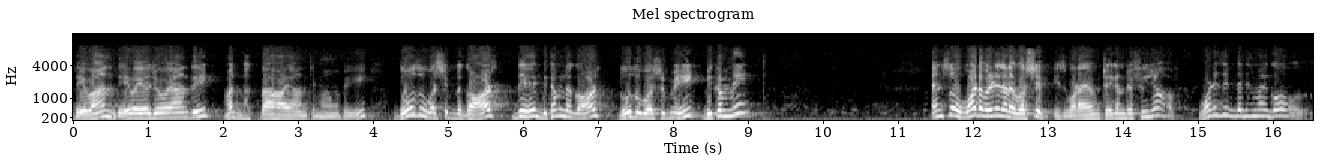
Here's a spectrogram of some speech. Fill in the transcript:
Devan devayajoyanti mad bhaktahayanti mamapi. Those who worship the gods, they become the gods. Those who worship me, become me. And so whatever it is that I worship is what I am taken refuge of. What is it that is my goal?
